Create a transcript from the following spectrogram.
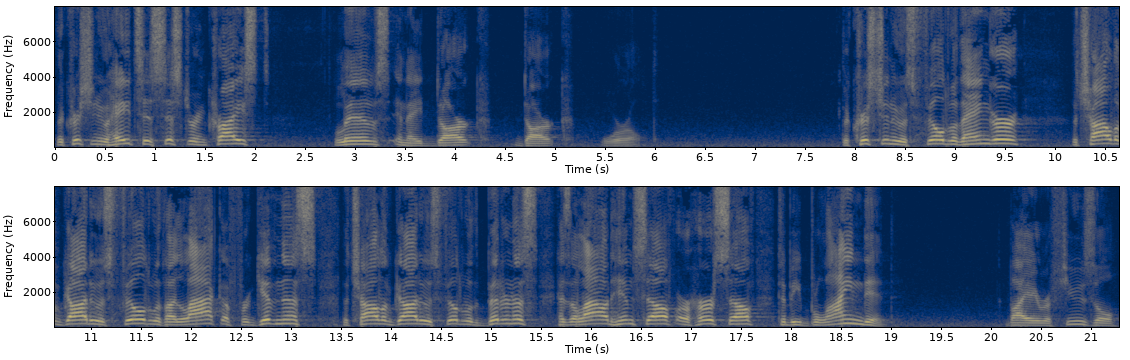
the Christian who hates his sister in Christ, lives in a dark, dark world. The Christian who is filled with anger, the child of God who is filled with a lack of forgiveness, the child of God who is filled with bitterness, has allowed himself or herself to be blinded by a refusal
